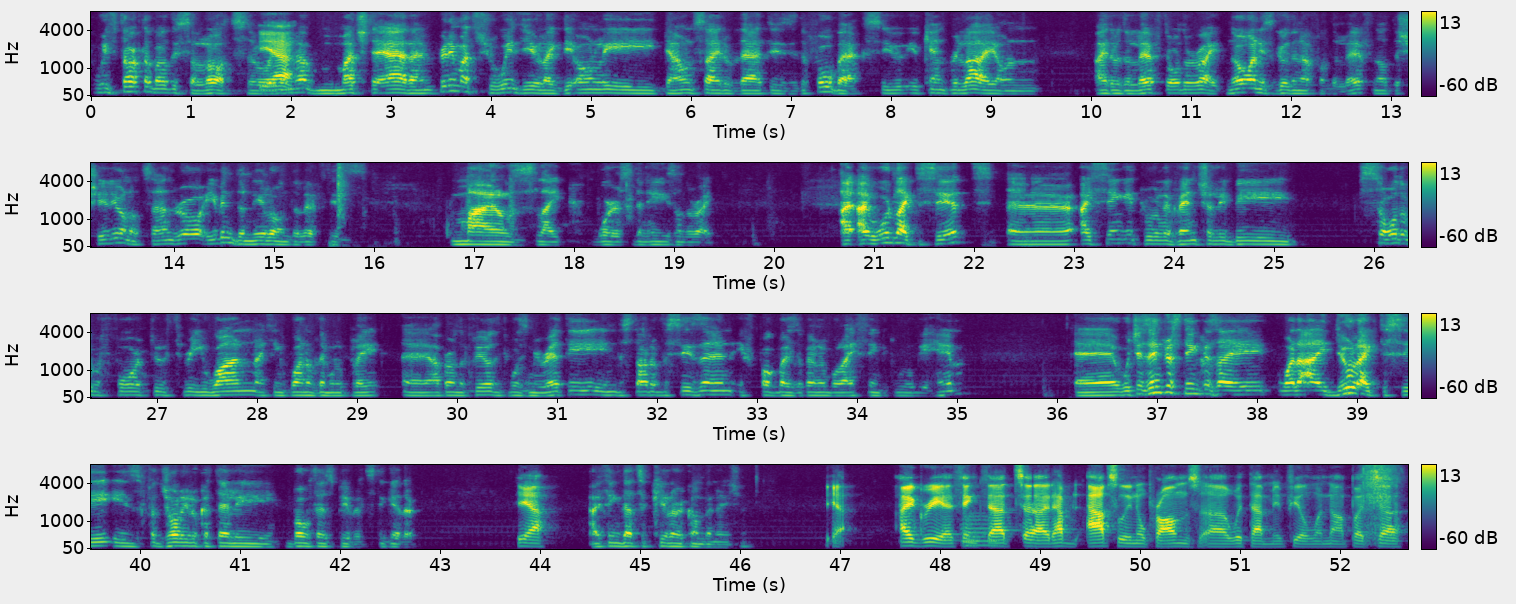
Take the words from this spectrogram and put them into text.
We've talked about this a lot, so yeah. I don't have much to add. I'm pretty much with you. Like the only downside of that is the fullbacks. You you can't rely on either the left or the right. No one is good enough on the left. Not De Sciglio, not Sandro. Even Danilo on the left is miles like worse than he is on the right. I, I would like to see it. Uh, I think it will eventually be sort of a 4 2 3 1. I think one of them will play uh, up on the field. It was Miretti in the start of the season. If Pogba is available, I think it will be him. Uh, which is interesting because I what I do like to see is Fagioli Locatelli both as pivots together. Yeah, I think that's a killer combination. Yeah, I agree. I think uh, that uh, I'd have absolutely no problems uh, with that midfield and whatnot. But uh,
